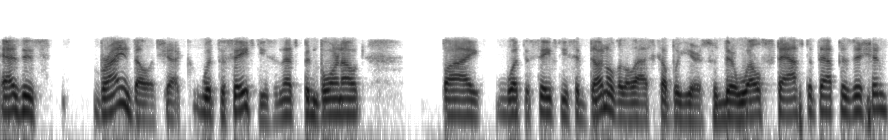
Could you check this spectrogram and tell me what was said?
as is Brian Belichick with the safeties, and that's been borne out by what the safeties have done over the last couple of years. So they're well staffed at that position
